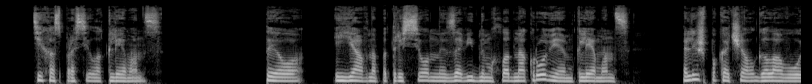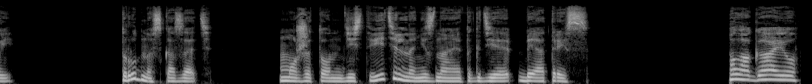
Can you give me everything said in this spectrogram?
— тихо спросила Клеманс. Тео, явно потрясенный завидным хладнокровием Клеманс, лишь покачал головой. «Трудно сказать. Может, он действительно не знает, где Беатрис?» «Полагаю,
